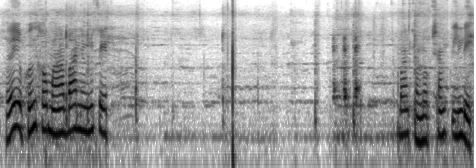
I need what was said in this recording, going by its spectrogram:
เฮ้ยอย่าเพิ่งเข้ามาบ้านยังไม่เสร็จ บ้านสำหรับช่างตีเหล็ก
